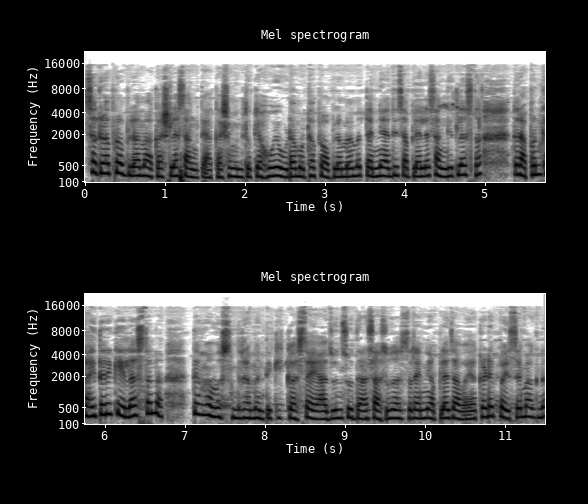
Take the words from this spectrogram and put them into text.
सगळा प्रॉब्लेम आकाशला सांगते. आकाश म्हणतो की हो एवढा मोठा प्रॉब्लेम आहे. मग त्यांनी आधीच आपल्याला सांगितलं असतं. तर आपण काहीतरी केलं असतं ना. तेव्हा वसुंधरा म्हणते की कसं आहे? अजूनसुद्धा सासू सासऱ्यांनी आपल्या जावयाकडे पैसे मागणं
